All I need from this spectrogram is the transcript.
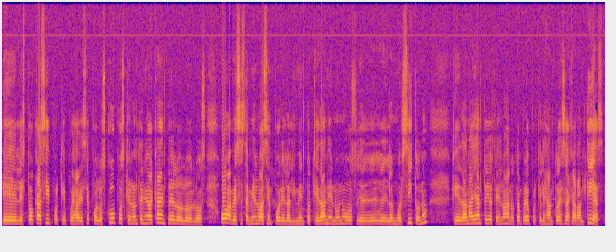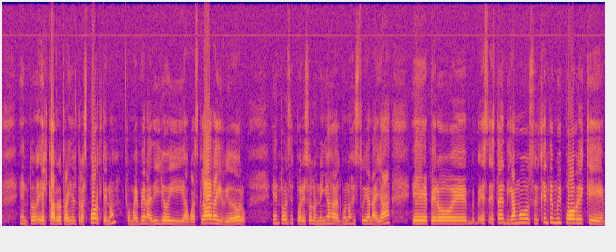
Eh, les toca así porque pues a veces por los cupos que no han tenido acá, entonces los, o a veces también lo hacen por el alimento que dan en unos, el, almuercito, ¿no? Que dan allá, entonces ellos también los anotan por porque les dan todas esas garantías. Entonces, el carro trae el transporte, ¿no? Como es Venadillo y Aguas Claras y Río de Oro. Entonces, por eso los niños, algunos estudian allá, eh, pero eh, está, digamos, gente muy pobre que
